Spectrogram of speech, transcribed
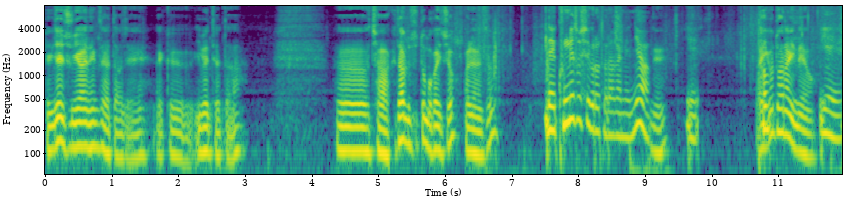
굉장히 중요한 행사였다, 어제. 예, 그 이벤트였다. 어, 자, 그 다음 뉴스 또 뭐가 있죠? 관련해서? 네, 국내 소식으로 돌아가면요. 네. 예. 아, 이것도 하나 있네요. 예.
